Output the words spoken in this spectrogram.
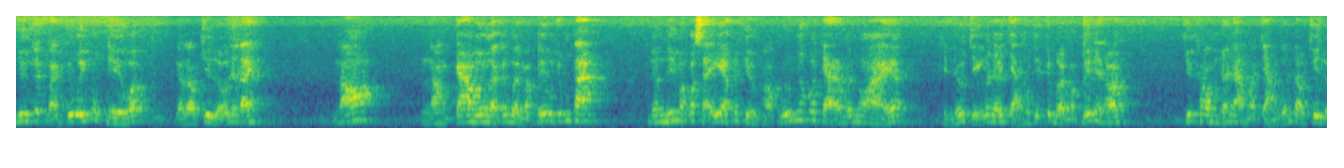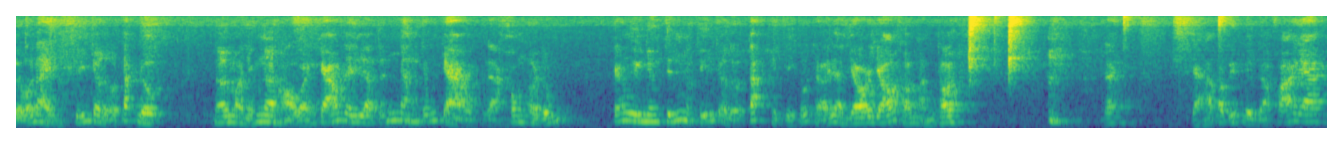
nhưng các bạn chú ý một điều á, là đầu chia lửa này đây. Nó nằm cao hơn là cái bề mặt bếp của chúng ta. Nên nếu mà có xảy ra cái trường hợp nước nó có tràn ra bên ngoài á thì nước chỉ có thể chạm vào trên cái bề mặt bếp này thôi. Chứ không thể nào mà chạm đến đầu chia lửa này khiến cho lửa tắt được. Nên mà những nơi họ quảng cáo đây là tính năng chống trào là không hề đúng. Cái nguyên nhân chính mà khiến cho lửa tắt thì chỉ có thể là do gió thổi mạnh thôi. Đây cả ba bếp đều đã khóa ra.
